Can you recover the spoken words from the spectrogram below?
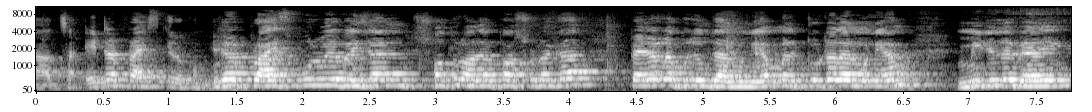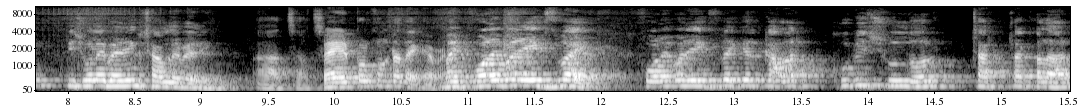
আচ্ছা এটার প্রাইস কীরকম? এটার প্রাইস পড়বে ভাইজান সতেরো হাজার পাঁচশো টাকা প্যানেলটা পর্যন্ত অ্যালুমিনিয়াম মানে টোটাল অ্যালুমিনিয়াম মিডলে ব্যারিং পিছনে ব্যারিং সামনে ব্যারিং আচ্ছা আচ্ছা। এরপর কোনটা দেখাবেন? ভাই Forever X bike Forever X বাইকের কালার খুবই সুন্দর চারটা কালার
